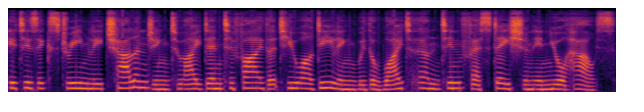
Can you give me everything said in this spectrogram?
it is extremely challenging to identify that you are dealing with a white ant infestation in your house.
